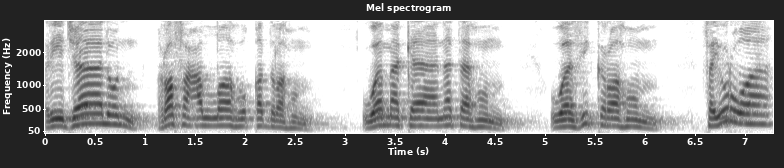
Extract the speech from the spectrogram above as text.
رجال رفع الله قدرهم ومكانتهم وذكرهم فيروى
